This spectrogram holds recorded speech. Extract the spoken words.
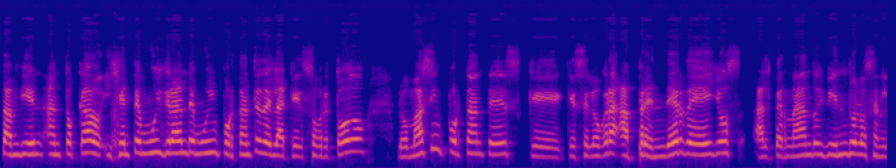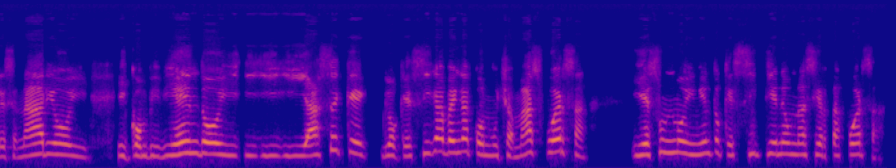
también han tocado y gente muy grande, muy importante, de la que sobre todo lo más importante es que, que se logra aprender de ellos alternando y viéndolos en el escenario y, y conviviendo y, hace que lo que siga venga con mucha más fuerza y es un movimiento que sí tiene una cierta fuerza.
